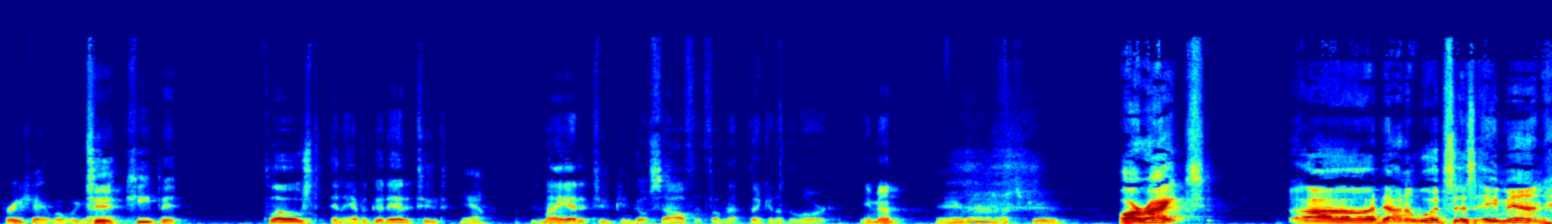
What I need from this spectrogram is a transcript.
Appreciate what we got. to keep it closed and have a good attitude. Yeah. Because my attitude can go south if I'm not thinking of the Lord. Amen. Amen. That's true. All right. Uh, Donna Wood says, Amen.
